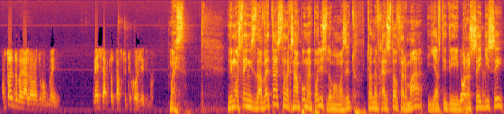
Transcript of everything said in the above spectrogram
Αυτό είναι το μεγάλο ερώτημα που μένει μέσα από το ταυτοτικό ζήτημα. Μάλιστα. Δημοσθένης Δαβέτας, θα τα ξαναπούμε πολύ σύντομα μαζί του. Τον ευχαριστώ θερμά για αυτή την προσέγγιση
